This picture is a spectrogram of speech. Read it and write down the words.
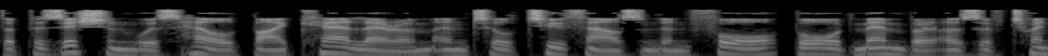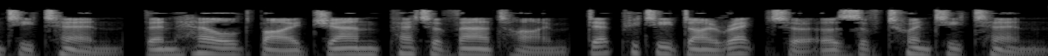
the position was held by Kjær Lerum until 2004 board member as of 2010, then held by Jan Petter Vadheim deputy director as of 2010.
